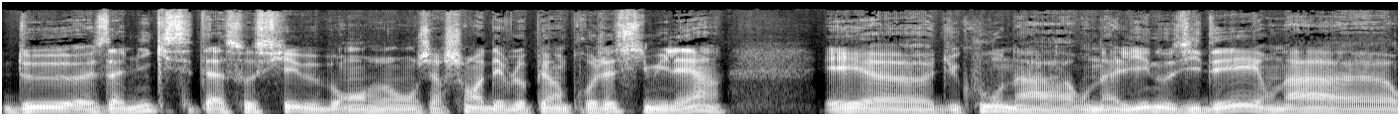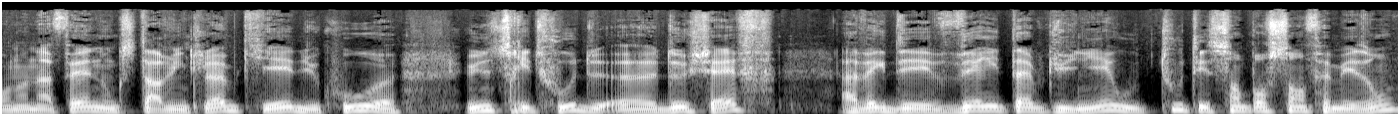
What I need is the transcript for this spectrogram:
deux amis qui s'étaient associés en, cherchant à développer un projet similaire. Et euh, du coup, on a on a lié nos idées, on a euh, on en a fait donc Starving Club, qui est du coup euh, une street food de chefs avec des véritables cuisiniers où tout est 100% fait maison.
